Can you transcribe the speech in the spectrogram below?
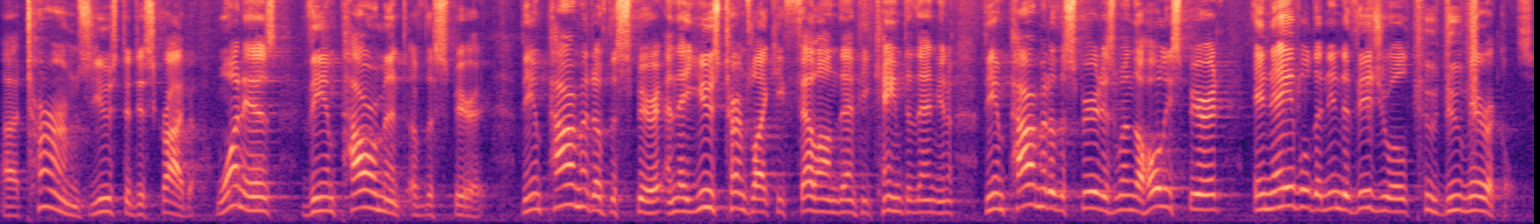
uh, terms used to describe it. One is the empowerment of the Spirit. The empowerment of the Spirit, and they use terms like He fell on them, He came to them. You know. The empowerment of the Spirit is when the Holy Spirit enabled an individual to do miracles,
